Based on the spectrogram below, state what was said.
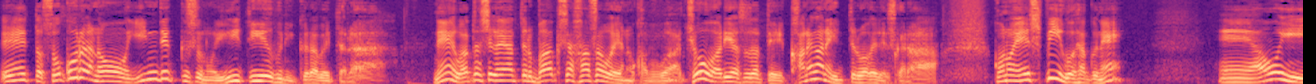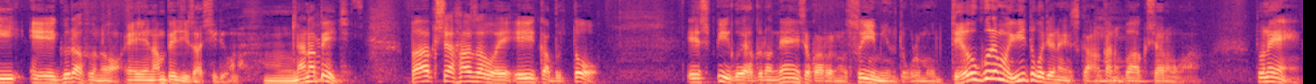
えー、っと、そこらのインデックスの ETF に比べたら、ね、私がやってるバークシャ・ハサウェイの株は超割安だって金がね言ってるわけですから、この SP500 ね、えー、青い、えー、グラフの、えー、何ページだ、資料の？うん、7ページ。バークシャ・ハザウェイ A 株と、SP500 の年初からの推移見ると、これも出遅れもいいとこじゃないですか、赤のバークシャの方が。とね、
